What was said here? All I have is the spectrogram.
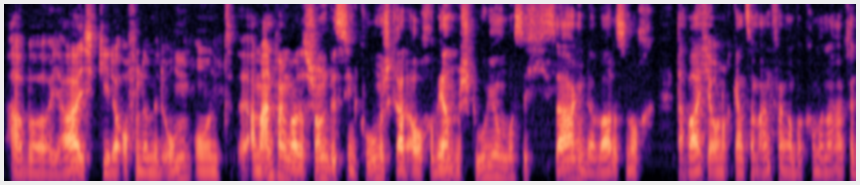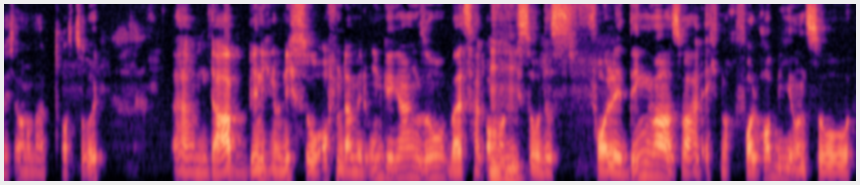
Aber ja, ich gehe da offen damit um. Und äh, am Anfang war das schon ein bisschen komisch, gerade auch während dem Studium, muss ich sagen. Da war das noch, da war ich auch noch ganz am Anfang, aber kommen wir nachher vielleicht auch nochmal drauf zurück. Ähm, da bin ich noch nicht so offen damit umgegangen, so, weil es halt auch noch Mhm. nicht so das volle Ding war. Es war halt echt noch voll Hobby und so.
